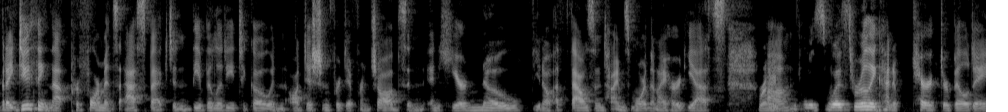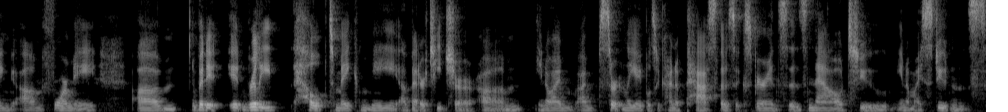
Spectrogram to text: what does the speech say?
But I do think that performance aspect and the ability to go and audition for different jobs and, and hear no, you know, a thousand times more than I heard yes, right. um, was was really kind of character building um, for me. Um, but it it really helped make me a better teacher. Um, you know, I'm I'm certainly able to kind of pass those experiences now to you know my students,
